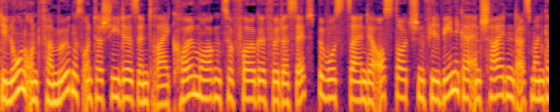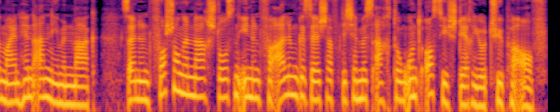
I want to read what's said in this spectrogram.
Die Lohn- und Vermögensunterschiede sind drei Kollmorgen zufolge für das Selbstbewusstsein der Ostdeutschen viel weniger entscheidend, als man gemeinhin annehmen mag. Seinen Forschungen nach stoßen ihnen vor allem gesellschaftliche Missachtung und Ossi-Stereotype auf.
